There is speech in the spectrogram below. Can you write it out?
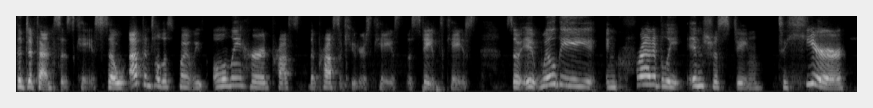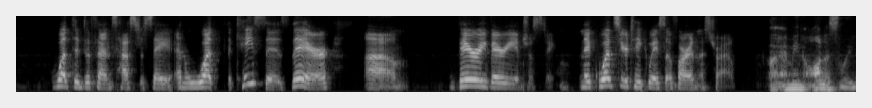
the defense's case. So up until this point, we've only heard pros- the prosecutor's case, the state's case. So it will be incredibly interesting to hear what the defense has to say and what the case is there. Um, very, very interesting. Nick, what's your takeaway so far in this trial? I mean, honestly,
